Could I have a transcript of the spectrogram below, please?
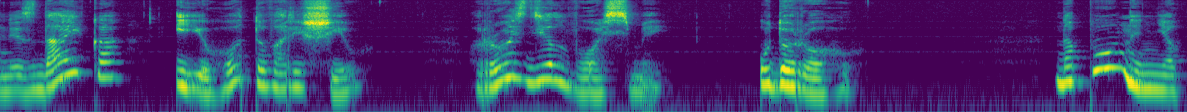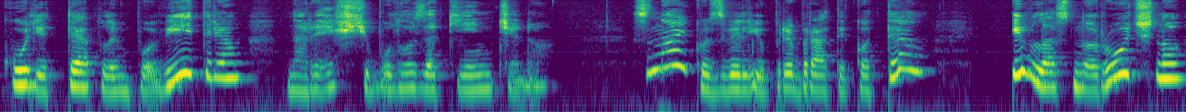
Незнайка і його товаришів. Розділ восьмий. У дорогу. Наповнення кулі теплим повітрям нарешті було закінчено. Знайко звелів прибрати котел і власноручно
